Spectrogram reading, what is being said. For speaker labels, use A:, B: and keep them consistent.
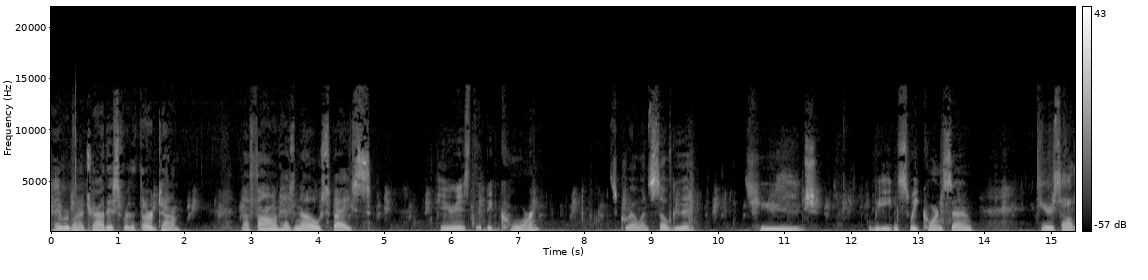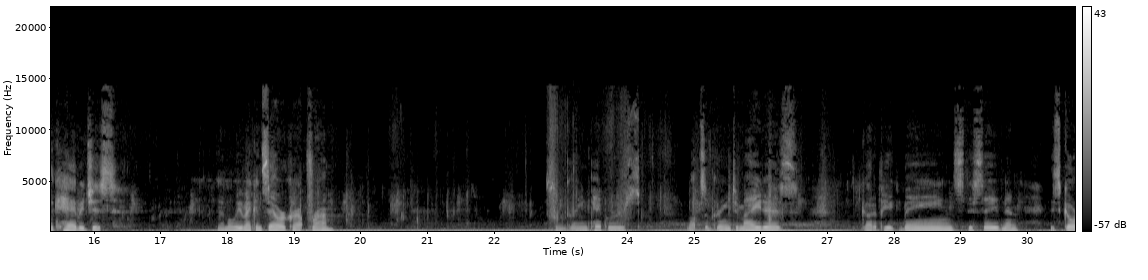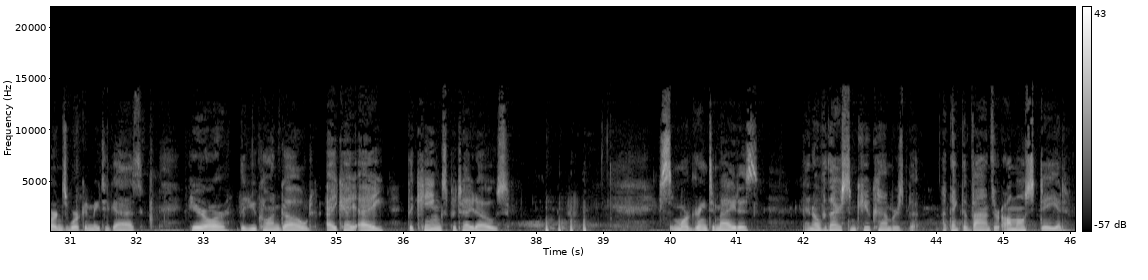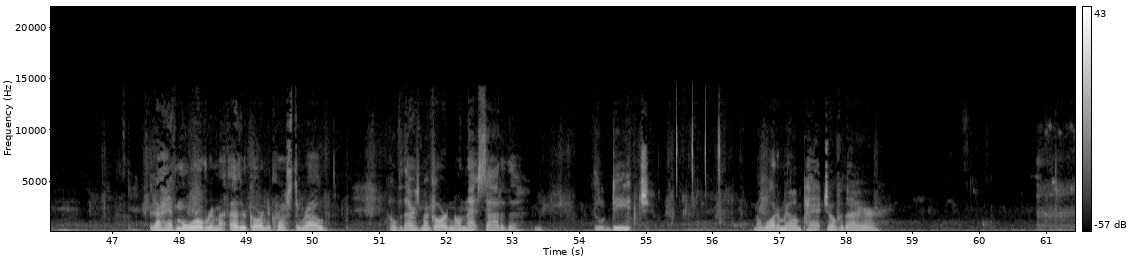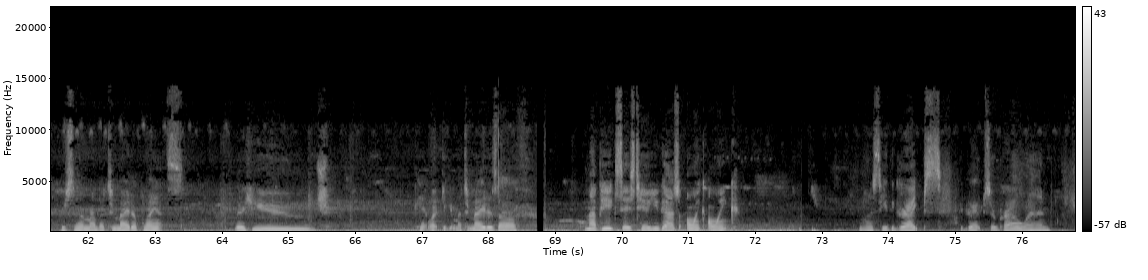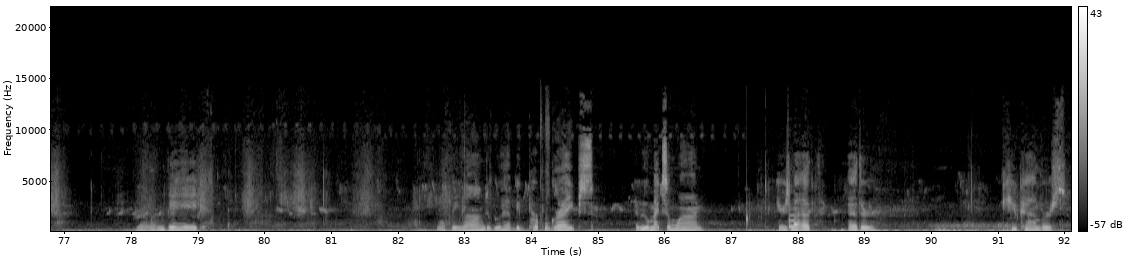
A: Okay, we're going to try this for the third time. My phone has no space. Here is the big corn. It's growing so good. It's huge. We'll be eating sweet corn soon. Here's all the cabbages. I'm going to be making sauerkraut from. Some green peppers. Lots of green tomatoes. Got to pick beans this evening. This garden's working me too, guys. Here are the Yukon Gold, aka the King's potatoes. some more green tomatoes. And over there's some cucumbers, but I think the vines are almost dead. But I have more over in my other garden across the road. Over there's my garden on that side of the little ditch my watermelon patch over there. Here's some of my tomato plants. They're huge. Can't wait to get my tomatoes off. My pig says tell you guys oink oink. You want to see the grapes? The grapes are growing. Growing big. Won't be long till we'll have big purple grapes. Maybe we'll make some wine. Here's my other cucumbers.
